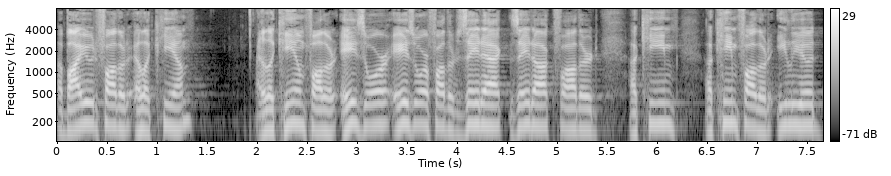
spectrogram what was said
Abiud fathered Eliakim. Eliakim fathered Azor. Azor fathered Zadok. Zadok fathered Akim. Akim fathered Eliud.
